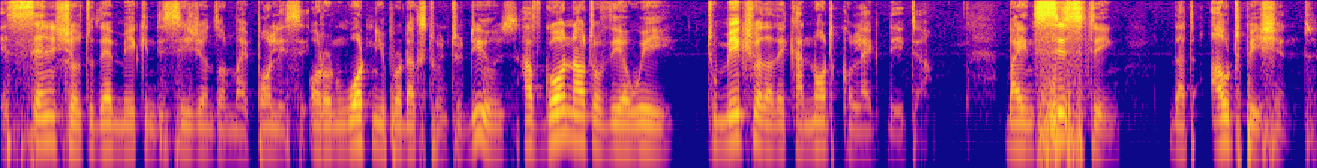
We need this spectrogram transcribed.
essential to them making decisions on my policy or on what new products to introduce, have gone out of their way to make sure that they cannot collect data by insisting that outpatient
